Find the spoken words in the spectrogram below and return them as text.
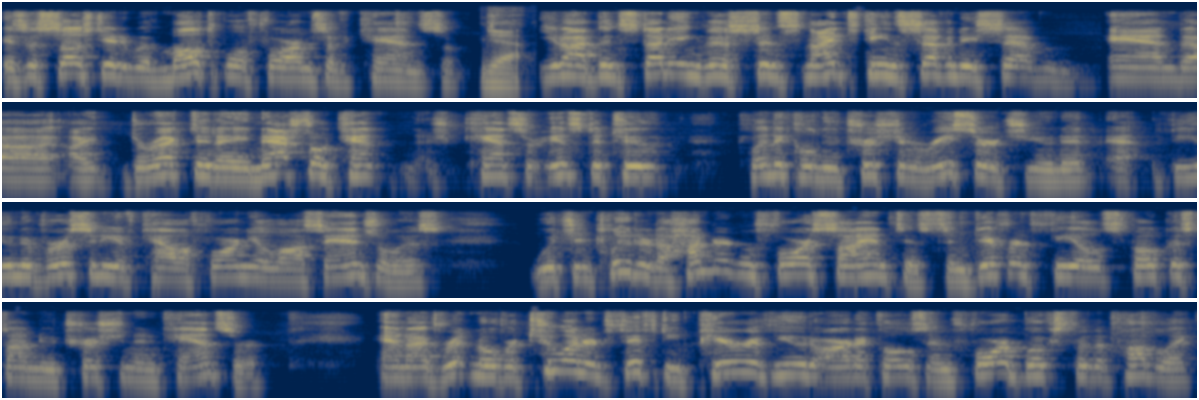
is associated with multiple forms of cancer. Yeah. You know, I've been studying this since 1977, and uh, I directed a National Can- Cancer Institute Clinical Nutrition Research Unit at the University of California, Los Angeles, which included 104 scientists in different fields focused on nutrition and cancer. And I've written over 250 peer reviewed articles and four books for the public,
